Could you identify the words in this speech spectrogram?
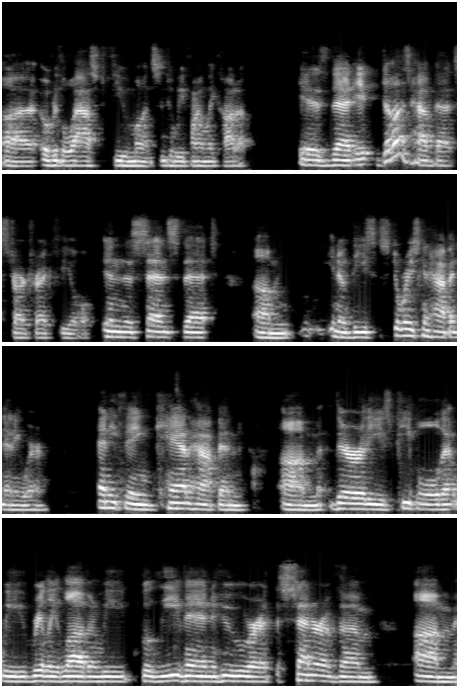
uh, over the last few months until we finally caught up, is that it does have that Star Trek feel in the sense that um, you know these stories can happen anywhere, anything can happen. Um, there are these people that we really love and we believe in who are at the center of them um,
